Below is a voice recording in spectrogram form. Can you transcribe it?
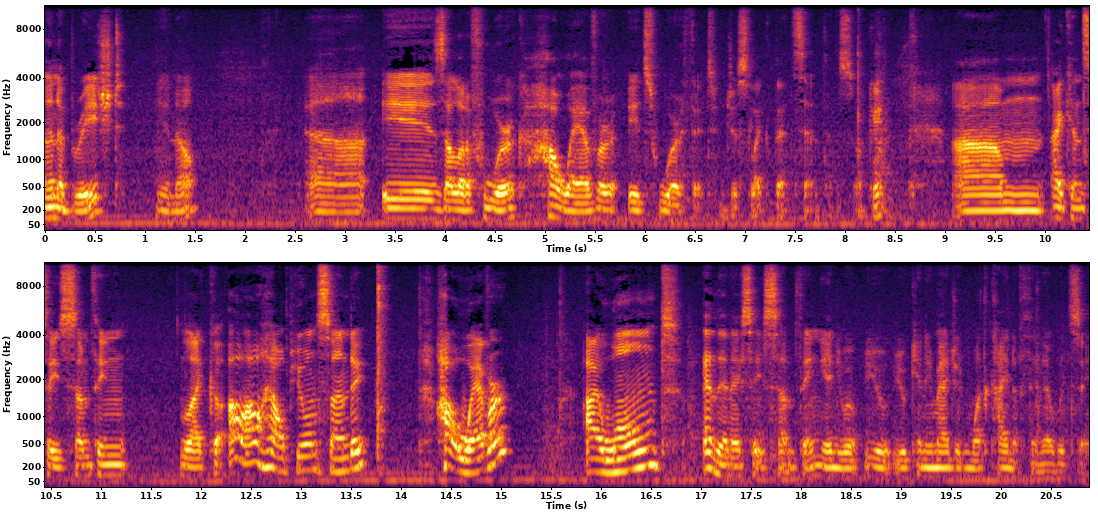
unabridged, you know, uh, is a lot of work, however, it's worth it, just like that sentence, okay? Um, I can say something like, oh, I'll help you on Sunday. However, I won't, and then I say something, and you, you, you can imagine what kind of thing I would say.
